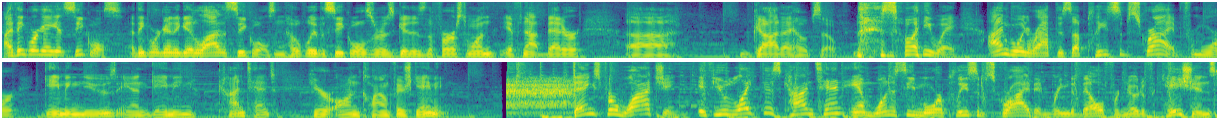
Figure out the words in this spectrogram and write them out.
I think we're going to get sequels. I think we're going to get a lot of sequels, and hopefully the sequels are as good as the first one, if not better. Uh, God, I hope so. so anyway, I'm going to wrap this up. Please subscribe for more gaming news and gaming content here on Clownfish Gaming. Thanks for watching. If you like this content and want to see more, please subscribe and ring the bell for notifications.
